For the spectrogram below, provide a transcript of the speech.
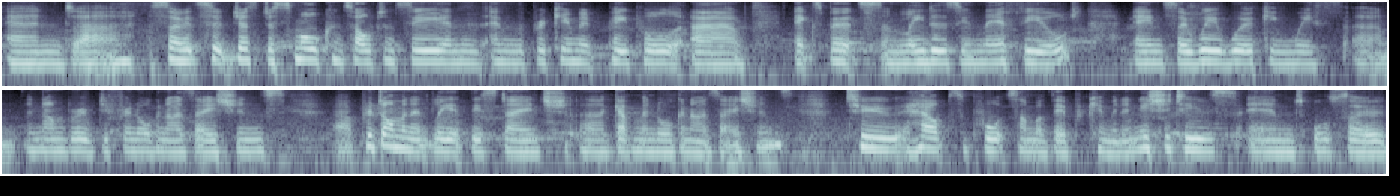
And uh, so it's a, just a small consultancy, and, and the procurement people are experts and leaders in their field. And so we're working with um, a number of different organisations, uh, predominantly at this stage uh, government organisations, to help support some of their procurement initiatives and also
